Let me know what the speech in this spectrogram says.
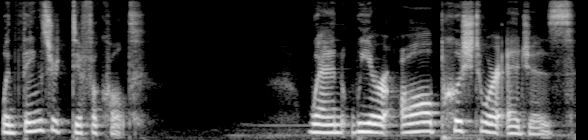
when things are difficult, when we are all pushed to our edges,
